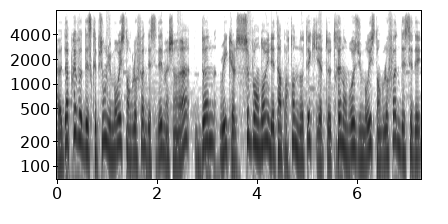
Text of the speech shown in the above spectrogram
Euh, d'après votre description, l'humoriste anglophone décédé, machin, Don Rickles. Cependant, il est important de noter qu'il y a de très nombreux humoristes anglophones décédés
